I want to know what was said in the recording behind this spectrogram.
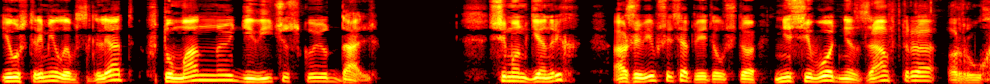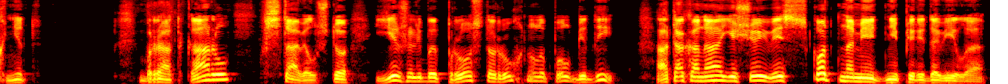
и устремила взгляд в туманную девическую даль. Симон Генрих, оживившись, ответил, что не сегодня-завтра рухнет. Брат Карл вставил, что ежели бы просто рухнула полбеды, а так она еще и весь скот на медне передавила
